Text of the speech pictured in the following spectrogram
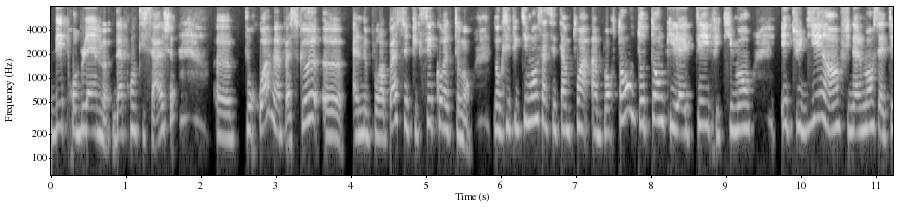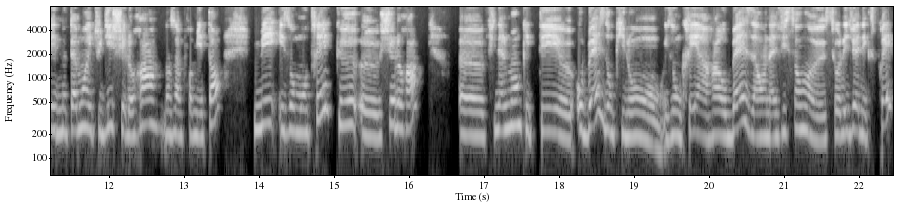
des problèmes d'apprentissage. Euh, pourquoi? Ben Parce que euh, elle ne pourra pas se fixer correctement. Donc effectivement, ça c'est un point important, d'autant qu'il a été effectivement étudié. Hein, finalement, ça a été notamment étudié chez le rat dans un premier temps, mais ils ont montré que euh, chez le rat, finalement qui était obèse, donc ils ont ils créé un rat obèse hein, en agissant sur les gènes exprès,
